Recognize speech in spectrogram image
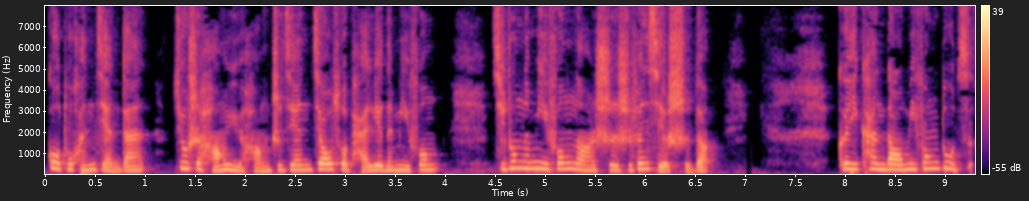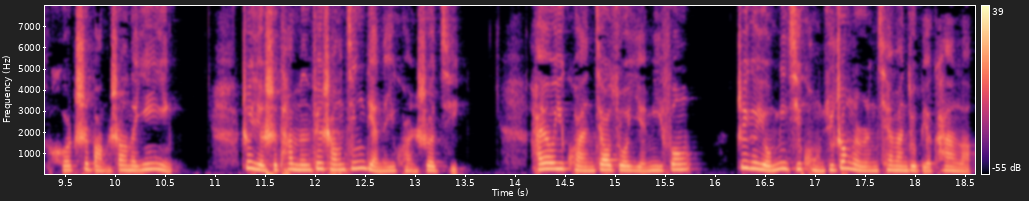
构图很简单。就是行与行之间交错排列的蜜蜂，其中的蜜蜂呢是十分写实的，可以看到蜜蜂肚子和翅膀上的阴影，这也是他们非常经典的一款设计。还有一款叫做野蜜蜂，这个有密集恐惧症的人千万就别看了，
